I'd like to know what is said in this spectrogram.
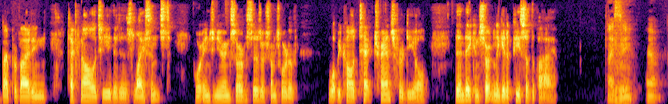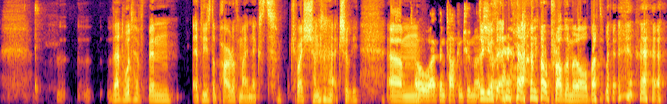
by providing technology that is licensed or engineering services or some sort of what we call a tech transfer deal, then they can certainly get a piece of the pie. I see. Mm. Yeah that would have been at least a part of my next question, actually. Um, oh, I've been talking too much. You no problem at all. But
